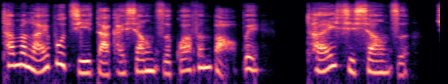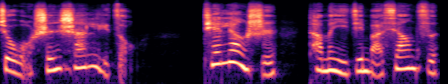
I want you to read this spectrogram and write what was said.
他们来不及打开箱子瓜分宝贝，抬起箱子就往深山里走。天亮时，他们已经把箱子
